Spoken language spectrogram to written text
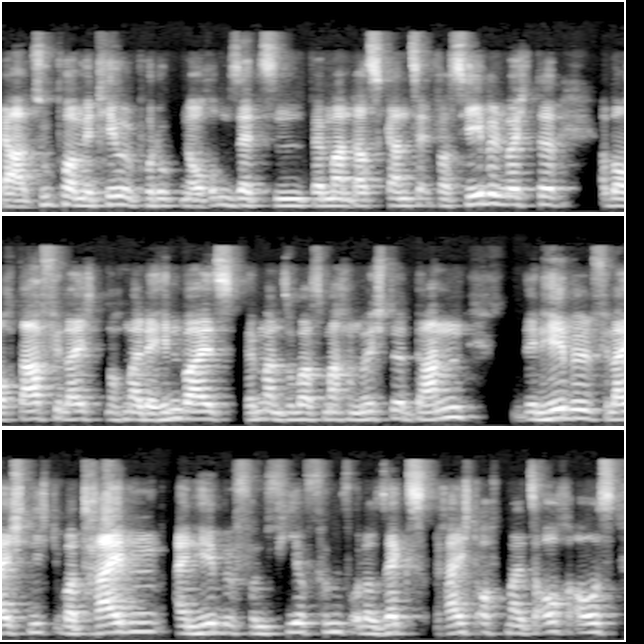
ja, super mit Hebelprodukten auch umsetzen, wenn man das Ganze etwas hebeln möchte. Aber auch da vielleicht nochmal der Hinweis, wenn man sowas machen möchte, dann den Hebel vielleicht nicht übertreiben. Ein Hebel von vier, fünf oder sechs reicht oftmals auch aus,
